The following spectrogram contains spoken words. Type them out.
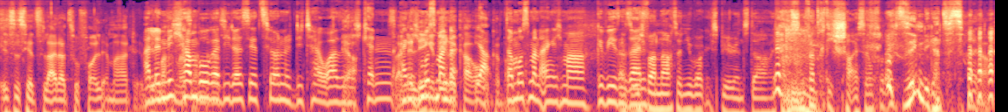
ist es jetzt leider zu voll immer. Alle machen was Nicht-Hamburger, anderes. die das jetzt hören und die Taiwase Ja, nicht kennen, ist eine eigentlich muss man da, ja, da muss man eigentlich mal gewesen Also sein. ich war nach der New Work Experience da. Ich fand's, ich fand's richtig scheiße. Da muss man echt singen die ganze Zeit.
